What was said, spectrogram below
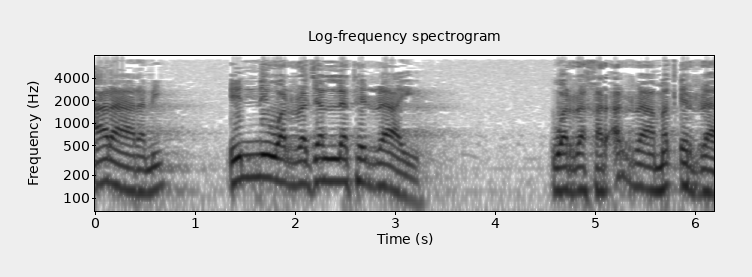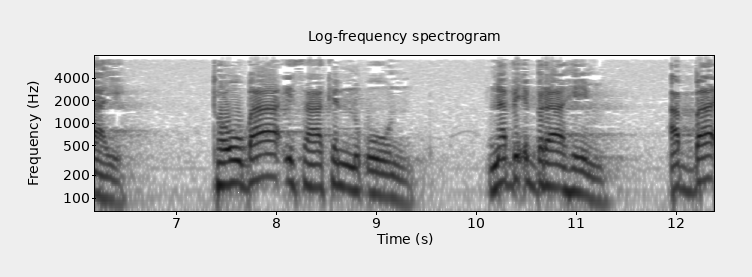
أرارمي إني والرجلة الراي warra har'arraa maqirraayi tawbaa isaa kennu'uun nabi ibraahim abbaa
